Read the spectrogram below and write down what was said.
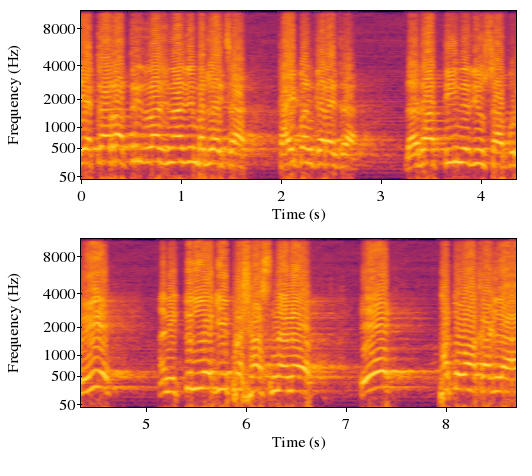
एका रात्रीत राजधानी बदलायचा काही पण करायचा. दादा तीन दिवसापूर्वी आणि तुल्लगी प्रशासनानं एक फतवा काढला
